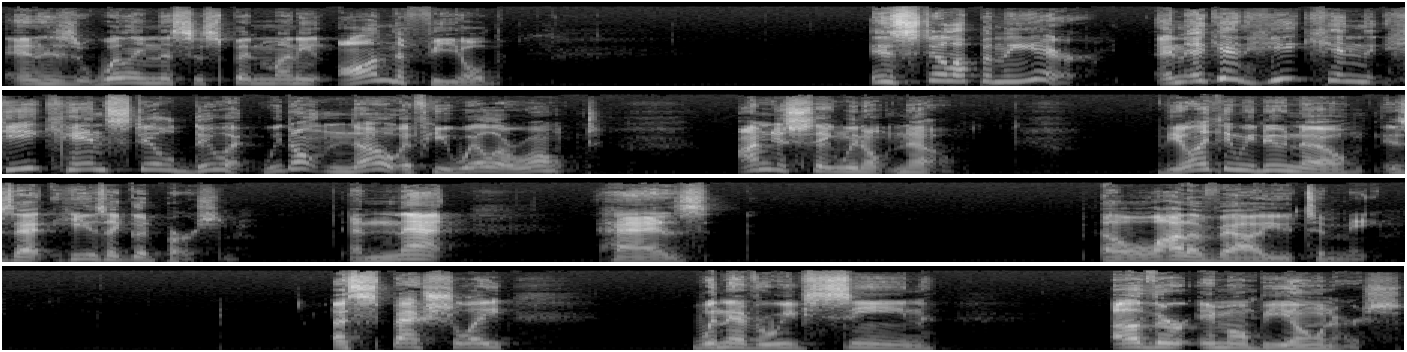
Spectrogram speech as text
and his willingness to spend money on the field is still up in the air. And again, he can he can still do it. We don't know if he will or won't. I'm just saying we don't know. The only thing we do know is that he is a good person. And that has a lot of value to me. Especially whenever we've seen other MLB owners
